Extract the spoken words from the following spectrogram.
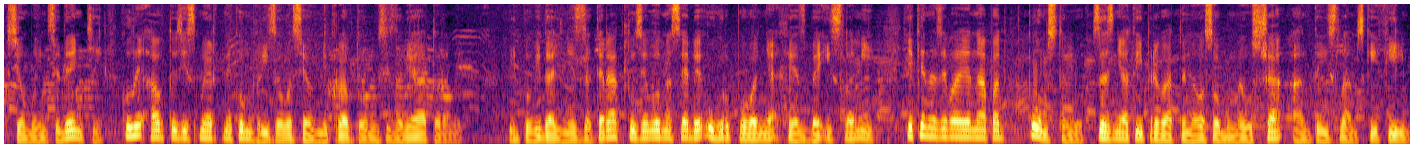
в цьому інциденті, коли авто зі смертником врізалося в мікроавтобус із авіаторами. Відповідальність за теракт взяло на себе угруповання Хезбе Ісламі, яке називає напад помстою за знятий приватними особами у США антиісламський фільм.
